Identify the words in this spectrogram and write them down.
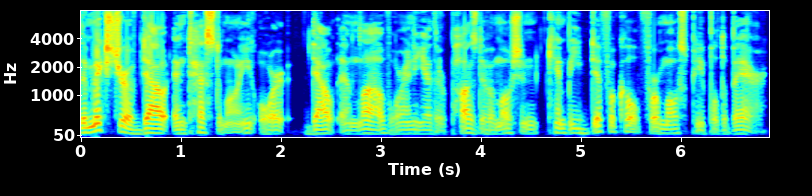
The mixture of doubt and testimony, or doubt and love, or any other positive emotion, can be difficult for most people to bear.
